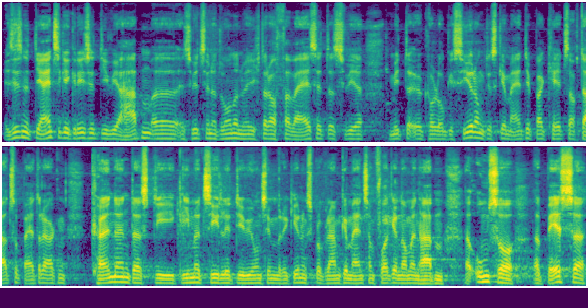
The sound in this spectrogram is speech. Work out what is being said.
Es ist nicht die einzige Krise, die wir haben. Es wird Sie nicht wundern, wenn ich darauf verweise, dass wir mit der Ökologisierung des Gemeindepakets auch dazu beitragen können, dass die Klimaziele, die wir uns im Regierungsprogramm gemeinsam vorgenommen haben, umso besser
